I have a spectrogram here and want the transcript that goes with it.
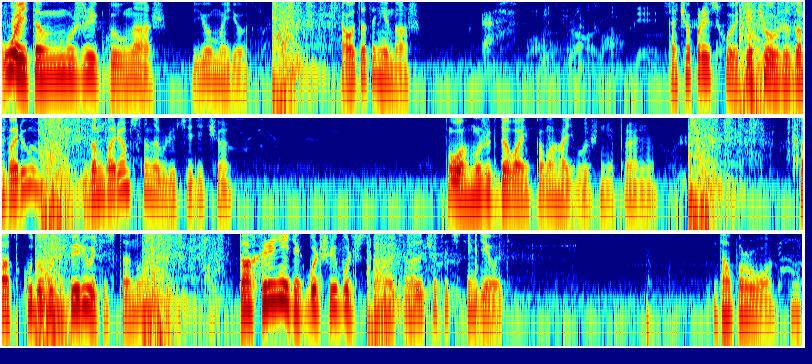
Ой, там мужик был наш. Ё-моё. А вот это не наш. Да что происходит? Я что, уже зомбарю? Зомбарем становлюсь или что? О, мужик, давай, помогать будешь мне, правильно. Да откуда вы беретесь-то, ну? Да охренеть, их больше и больше становится, надо что-то с этим делать. Добро. Ну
